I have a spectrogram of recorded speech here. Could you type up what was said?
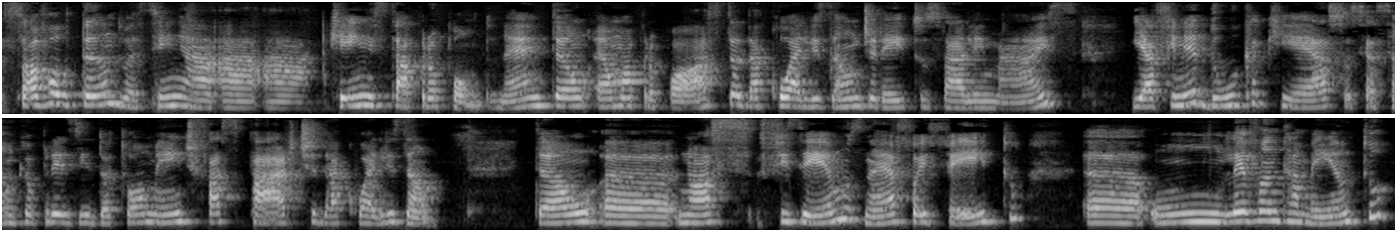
só voltando assim a, a, a, quem está propondo, né? Então, é uma proposta da coalizão Direitos Valem Mais e a Fineduca, que é a associação que eu presido atualmente, faz parte da coalizão. Então, uh, nós fizemos, né? Foi feito um levantamento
